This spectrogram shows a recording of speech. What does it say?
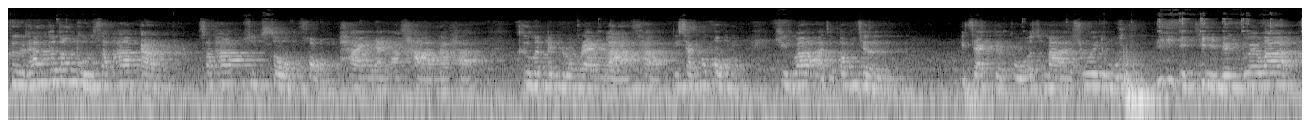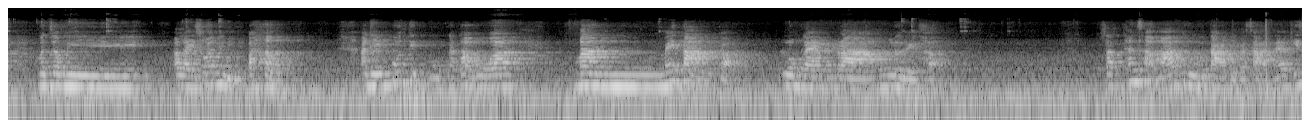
คือท่านก็ต้องดูสภาพการ สภาพสุดโทรมของภายในอาคารนะคะ คือมันเป็นโรงแรมร้างค่ะ ดิฉันก็คงคิดว่าอาจจะต้องเชิญพี่แจ็คเดอะโกสมาช่วยดู อีกทีนึงด้วยว่ามันจะมีอะไรซ่อนอยู่หรือเปล่า อันนี้พูดติดมุกนะคะ เพราะว่ามันไม่ต่างกับโรงแรมร้างเลยค่ะ ท่านสามารถดูตามเอกสารแนบที่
